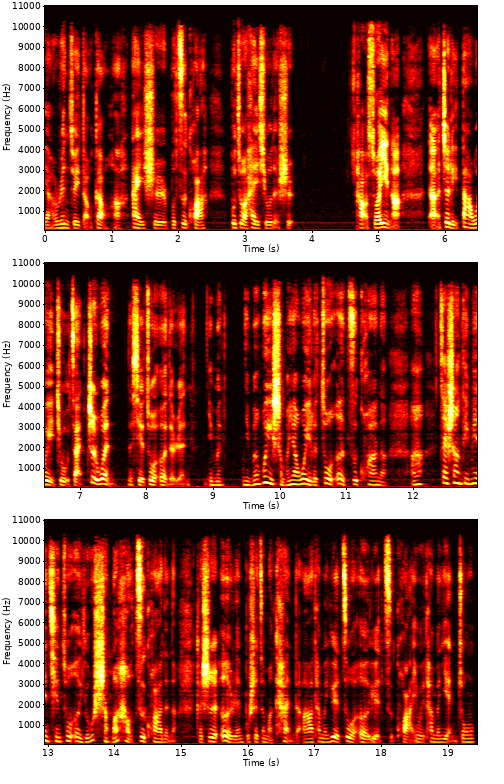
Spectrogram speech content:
要认罪祷告哈，爱是不自夸，不做害羞的事。好，所以呢，啊，这里大卫就在质问那些作恶的人：你们，你们为什么要为了作恶自夸呢？啊，在上帝面前作恶有什么好自夸的呢？可是恶人不是这么看的啊，他们越作恶越自夸，因为他们眼中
